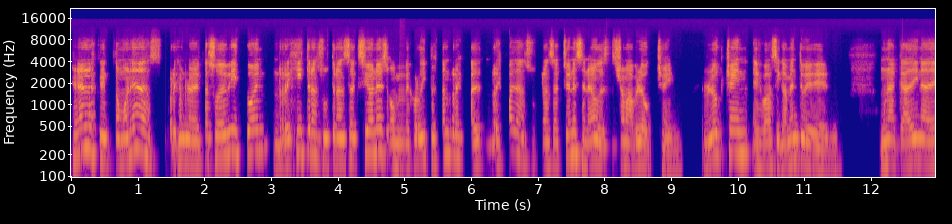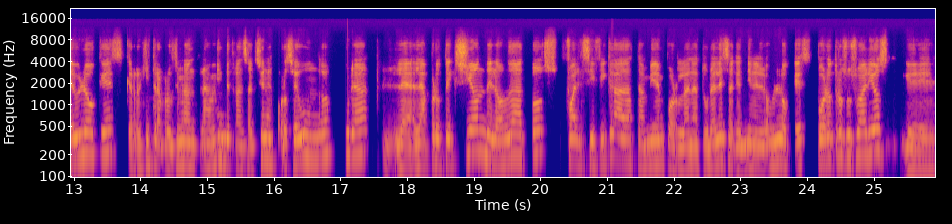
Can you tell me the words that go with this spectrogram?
En general, las criptomonedas, por ejemplo, en el caso de Bitcoin, registran sus transacciones, o mejor dicho, están respaldan sus transacciones en algo que se llama blockchain. blockchain es básicamente una cadena de bloques que registra aproximadamente unas 20 transacciones por segundo, la, la, protección de los datos falsificadas también por la naturaleza que tienen los bloques por otros usuarios eh,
